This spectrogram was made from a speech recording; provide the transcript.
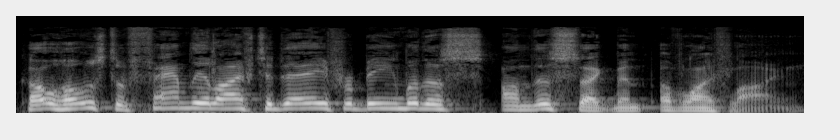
co host of Family Life Today, for being with us on this segment of Lifeline.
